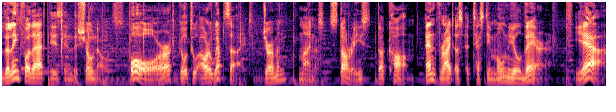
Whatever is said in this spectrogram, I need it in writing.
The link for that is in the show notes. Or go to our website, German-stories.com, and write us a testimonial there. Yeah,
